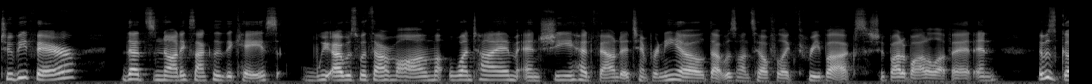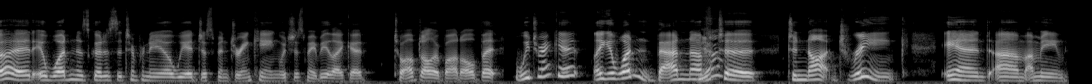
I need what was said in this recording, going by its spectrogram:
to be fair, that's not exactly the case. We I was with our mom one time and she had found a Tempranillo that was on sale for like 3 bucks. She bought a bottle of it and it was good. It wasn't as good as the Tempranillo we had just been drinking, which is maybe like a twelve dollar bottle, but we drank it. Like it wasn't bad enough yeah. to to not drink. And um, I mean,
